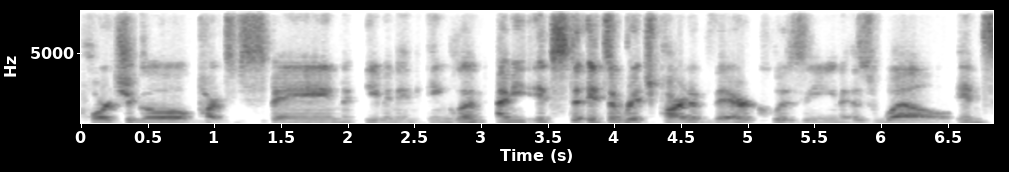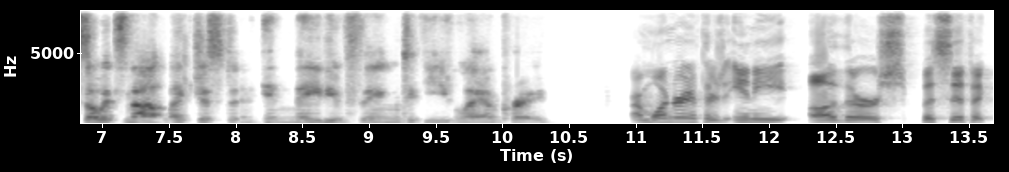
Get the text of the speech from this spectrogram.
Portugal, parts of Spain, even in England, I mean, it's it's a rich part of their cuisine as well. And so it's not like just an native thing to eat lamprey. I'm wondering if there's any other specific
